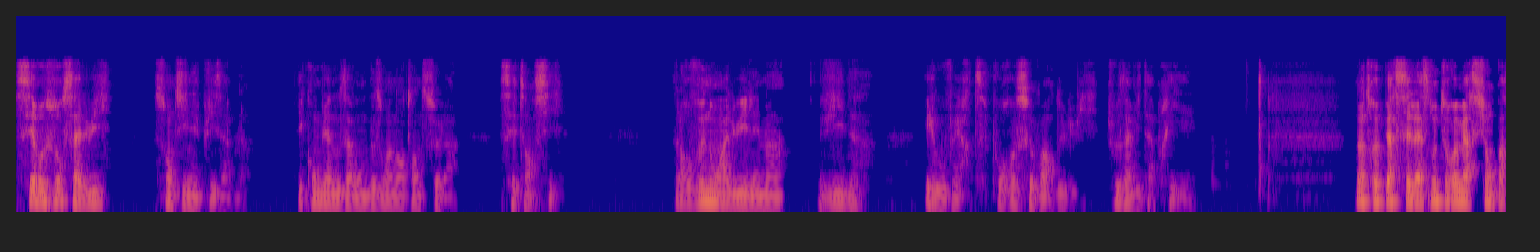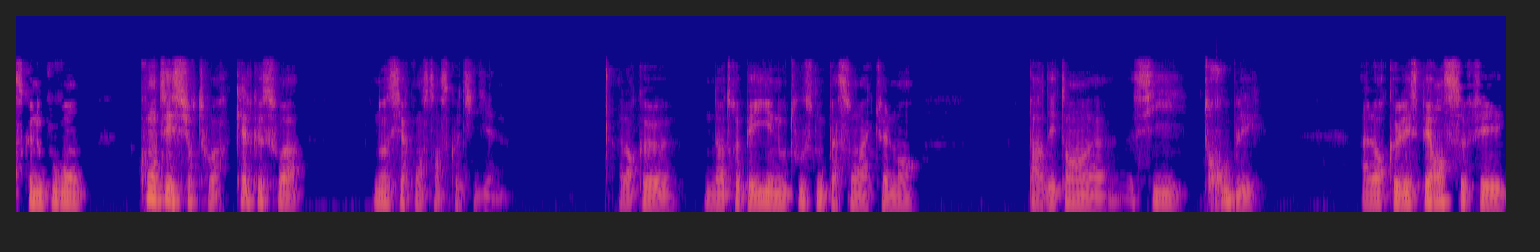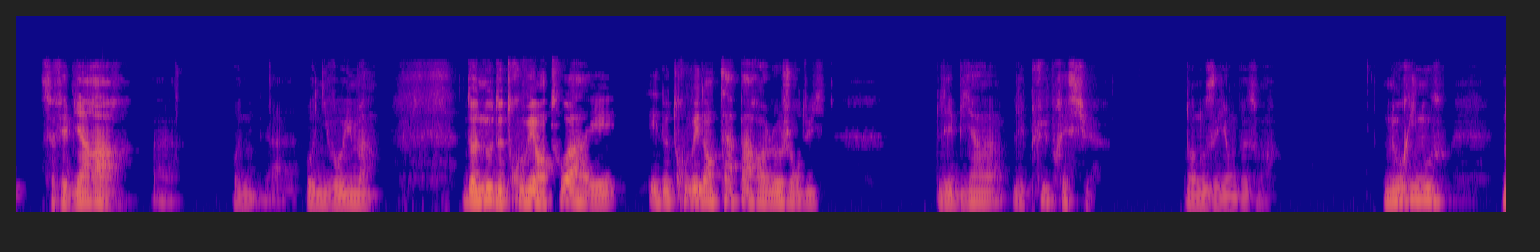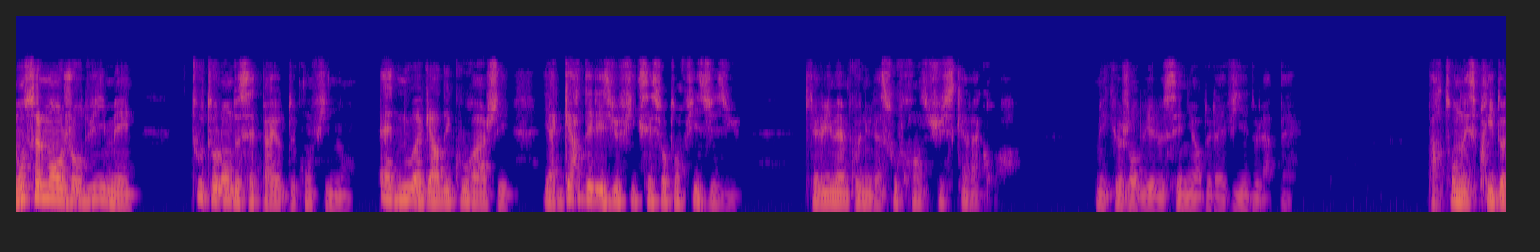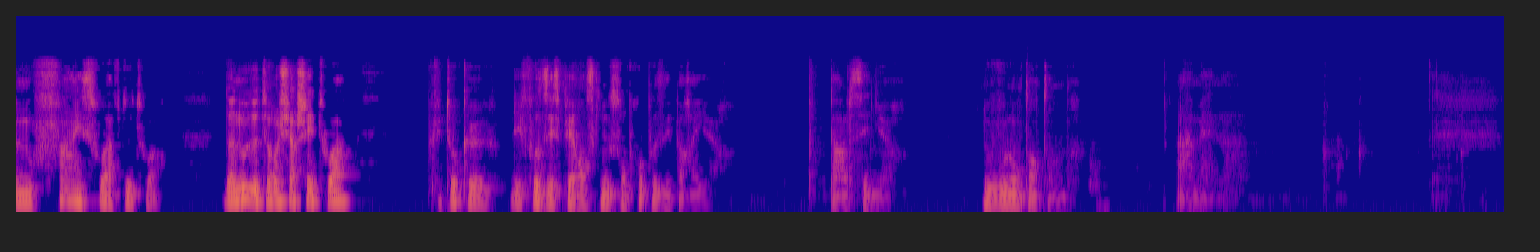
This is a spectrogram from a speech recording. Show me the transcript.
ses ressources à lui sont inépuisables. Et combien nous avons besoin d'entendre cela ces temps-ci? Alors venons à lui les mains vides et ouvertes pour recevoir de lui. Je vous invite à prier. Notre Père céleste, nous te remercions parce que nous pouvons compter sur toi, quelles que soient nos circonstances quotidiennes. Alors que notre pays et nous tous, nous passons actuellement par des temps euh, si troublés, alors que l'espérance se fait, se fait bien rare euh, au, au, niveau humain. Donne-nous de trouver en toi et, et de trouver dans ta parole aujourd'hui les biens les plus précieux dont nous ayons besoin. Nourris-nous, non seulement aujourd'hui, mais tout au long de cette période de confinement. Aide-nous à garder courage et, à garder les yeux fixés sur ton Fils Jésus, qui a lui-même connu la souffrance jusqu'à la croix, mais qui aujourd'hui est le Seigneur de la vie et de la paix. Par ton esprit, donne-nous faim et soif de toi. Donne-nous de te rechercher, toi, plutôt que les fausses espérances qui nous sont proposées par ailleurs. Parle, Seigneur. Nous voulons t'entendre. Amen.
